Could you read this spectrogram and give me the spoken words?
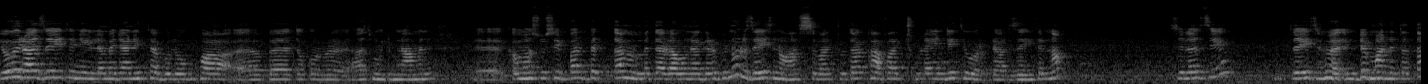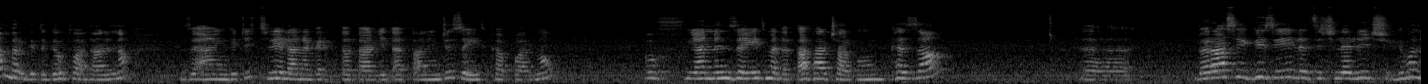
የወይራ ዘይት እኔ ለመድኃኒት ተብሎ እንኳ በጥቁር አዝሙድ ምናምን ቅመሱ ሲባል በጣም የምጠላው ነገር ቢኖር ዘይት ነው። አስባችሁታል? ካፋችሁ ላይ እንዴት ይወርዳል ዘይት እና ስለዚህ ዘይት እንደማንጠጣም በእርግጥ ገብቷታል እና እንግዲህ ሌላ ነገር ይጠጣል ይጠጣል እንጂ ዘይት ከባድ ነው። ኡፍ ያንን ዘይት መጠጣት አልቻልኩም። ከዛ በራሴ ጊዜ ለዚች ለልጅ የሆነ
